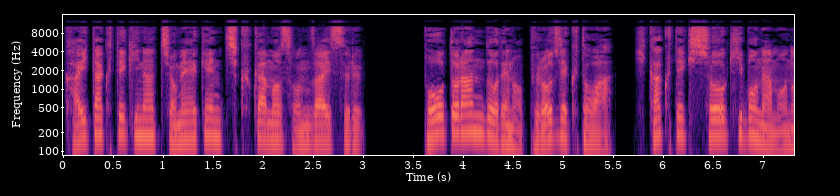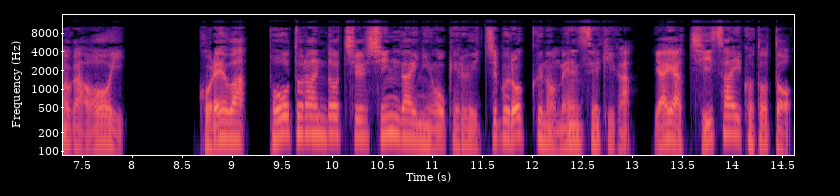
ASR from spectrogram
開拓的な著名建築家も存在する。ポートランドでのプロジェクトは、比較的小規模なものが多い。これは、ポートランド中心街における1ブロックの面積が、やや小さいことと、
